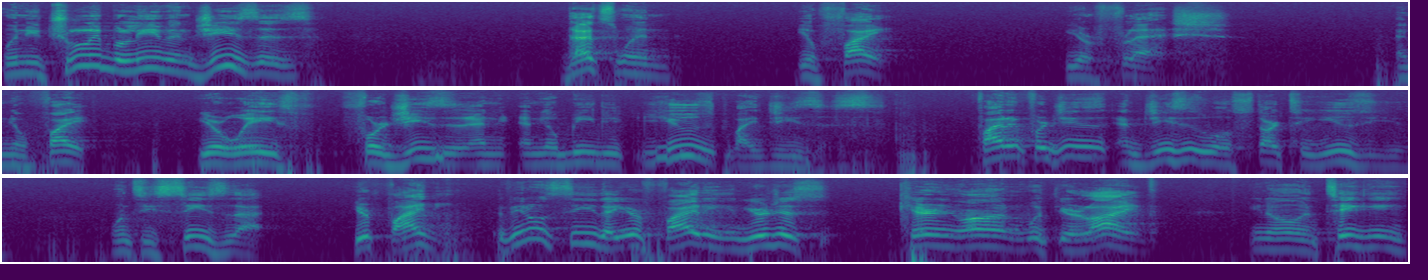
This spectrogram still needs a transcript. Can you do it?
When you truly believe in Jesus, that's when you'll fight your flesh and you'll fight your ways for Jesus and, and you'll be used by Jesus. Fighting for Jesus, and Jesus will start to use you once he sees that you're fighting. If you don't see that you're fighting and you're just carrying on with your life, you know, and taking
